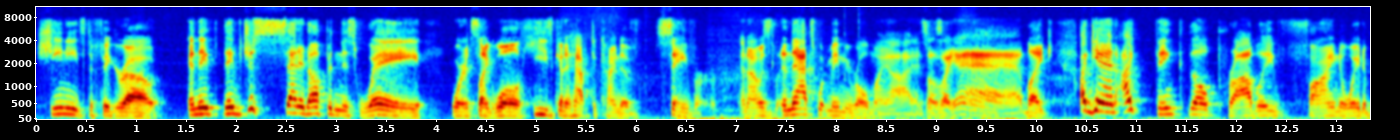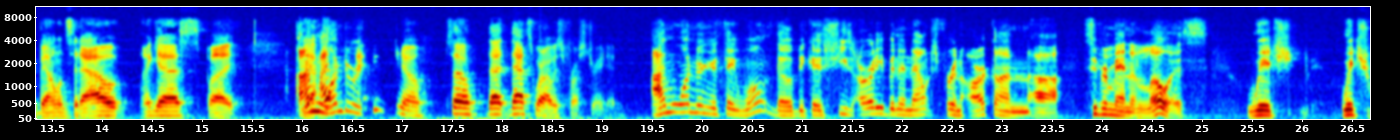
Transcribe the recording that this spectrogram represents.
she needs to figure out. And they've they've just set it up in this way where it's like, well, he's gonna have to kind of save her. And I was, and that's what made me roll my eyes. I was like, eh, like again, I think they'll probably find a way to balance it out, I guess. But I'm Yeah, I- wondering. you know, so that that's where I was frustrated. I'm wondering if they won't though, because she's already been announced for an arc on uh, Superman and Lois, which which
